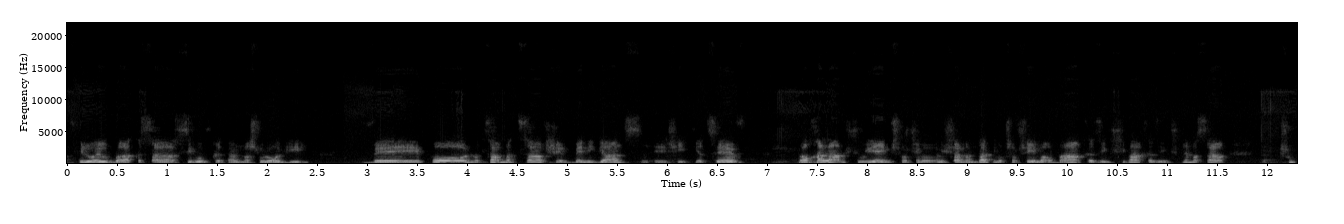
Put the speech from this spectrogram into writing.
אפילו אהוד ברק עשה סיבוב קטן, משהו לא רגיל. ופה נוצר מצב שבני גנץ, אה, שהתייצב, לא חלם שהוא יהיה עם 35 מנדטים, חושב שיהיה עם ארבעה, אחרי זה עם שבעה, אחרי זה עם 12, פשוט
